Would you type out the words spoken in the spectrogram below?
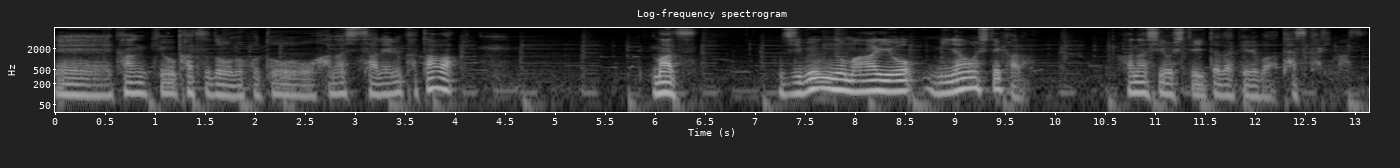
えー、環境活動のことをお話しされる方はまず自分の周りを見直してから話をしていただければ助かります。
